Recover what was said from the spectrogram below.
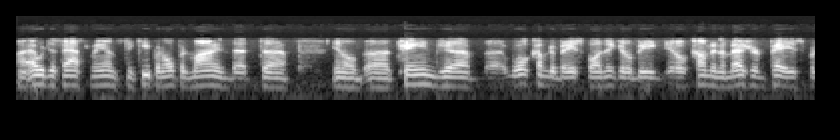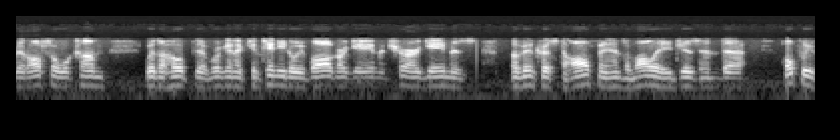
uh, I would just ask fans to keep an open mind that. Uh, you know, uh, change uh, uh, will come to baseball. I think it'll be it'll come in a measured pace, but it also will come with the hope that we're going to continue to evolve our game, ensure our game is of interest to all fans of all ages, and uh, hopefully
